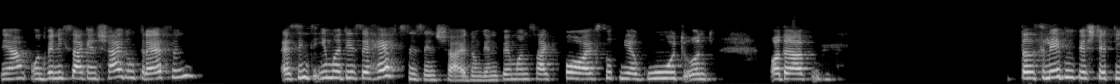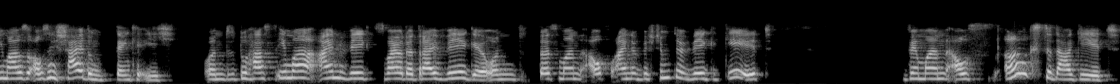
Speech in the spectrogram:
ja. Und wenn ich sage Entscheidung treffen, es sind immer diese Herzensentscheidungen. Wenn man sagt, boah, es tut mir gut und oder das Leben besteht niemals aus Entscheidung, denke ich. Und du hast immer einen Weg, zwei oder drei Wege. Und dass man auf eine bestimmte Weg geht, wenn man aus Angst da geht,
